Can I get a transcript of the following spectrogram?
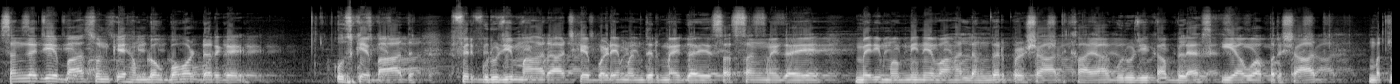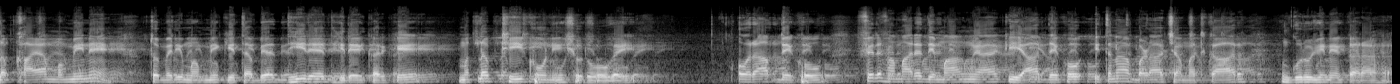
संगत जी बात सुन के हम लोग बहुत डर गए। उसके बाद फिर गुरुजी महाराज के बड़े मंदिर में गए सत्संग में गए। मेरी मम्मी ने वहाँ लंगर प्रसाद खाया गुरुजी का ब्लेस किया हुआ प्रसाद। मतलब खाया मम्मी ने तो मेरी मम्मी की तबीयत धीरे धीरे करके मतलब ठीक होनी शुरू हो गई। और आप देखो फिर हमारे दिमाग में आया कि यार देखो इतना बड़ा चमत्कार गुरुजी ने करा है।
